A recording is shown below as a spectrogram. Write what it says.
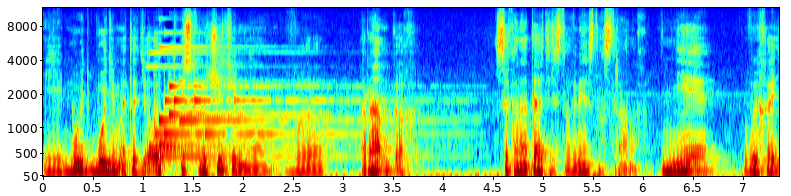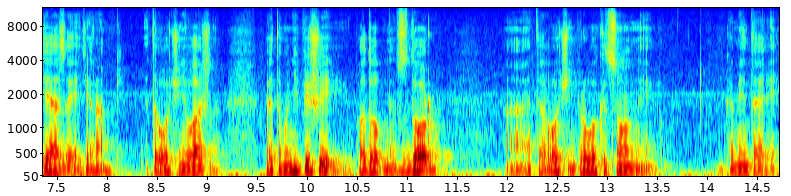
И будем это делать исключительно в рамках законодательства в местных странах, не выходя за эти рамки. Это очень важно. Поэтому не пиши подобный вздор, а это очень провокационные комментарии.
